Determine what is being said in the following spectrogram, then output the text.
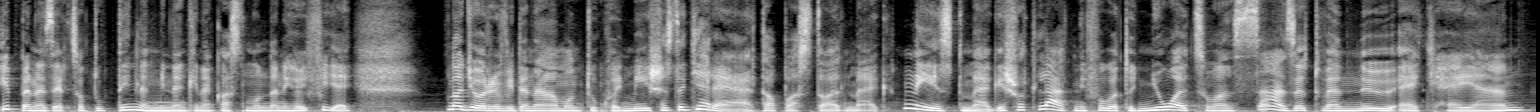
Éppen ezért szoktuk tényleg mindenkinek azt mondani, hogy figyelj, nagyon röviden elmondtuk, hogy mi is ez, de gyere el, tapasztald meg, nézd meg, és ott látni fogod, hogy 80-150 nő egy helyen,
